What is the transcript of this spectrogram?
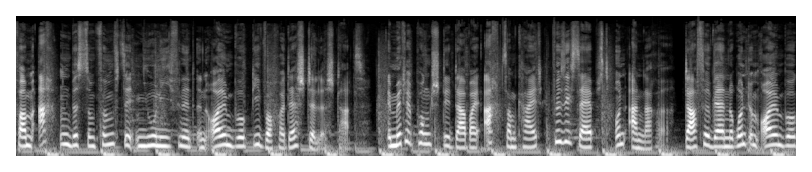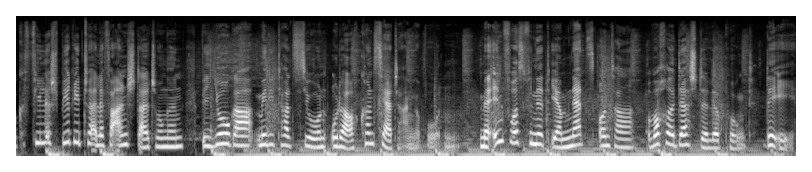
Vom 8. bis zum 15. Juni findet in Oldenburg die Woche der Stille statt. Im Mittelpunkt steht dabei Achtsamkeit für sich selbst und andere. Dafür werden rund um Oldenburg viele spirituelle Veranstaltungen wie Yoga, Meditation oder auch Konzerte angeboten. Mehr Infos findet ihr im Netz unter wochederstille.de.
